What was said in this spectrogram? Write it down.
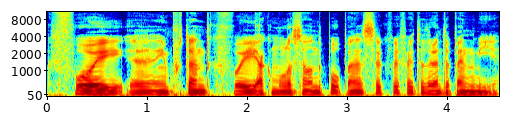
que foi uh, importante, que foi a acumulação de poupança que foi feita durante a pandemia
